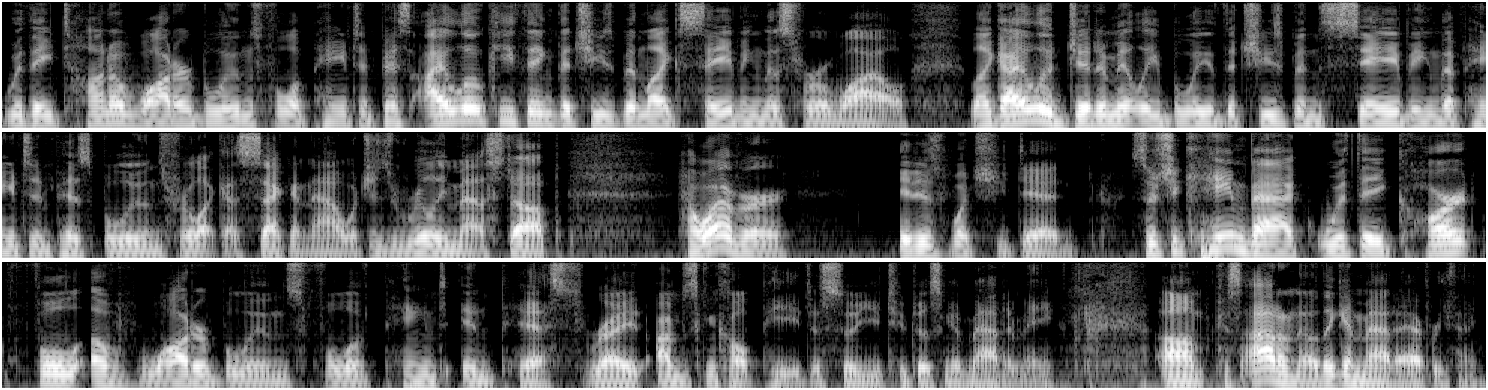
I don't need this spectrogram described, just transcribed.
with a ton of water balloons full of paint and piss. I low key think that she's been like saving this for a while. Like, I legitimately believe that she's been saving the paint and piss balloons for like a second now, which is really messed up. However, it is what she did. So she came back with a cart full of water balloons full of paint and piss, right? I'm just gonna call it pee just so YouTube doesn't get mad at me. Because um, I don't know, they get mad at everything.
